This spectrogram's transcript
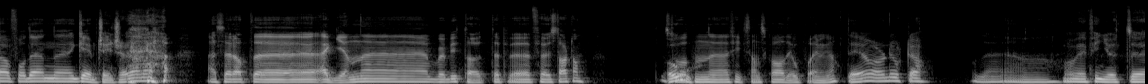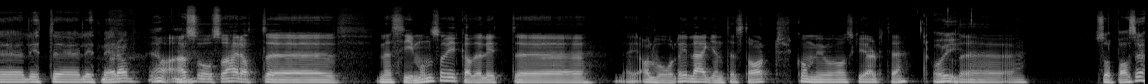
har fått en eh, game changer. Det. Jeg ser at uh, Eggen ble bytta ut før start. Han. Det sto Oh. at han eh, fikk seg en skade i oppvarminga. det har han gjort, ja. Det. Må vi finne ut litt, litt mer av. Ja, jeg så også her at med Simon så virka det litt alvorlig. Legen til start kom jo og skulle hjelpe til. Oi. Så Det, Såpass, ja.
